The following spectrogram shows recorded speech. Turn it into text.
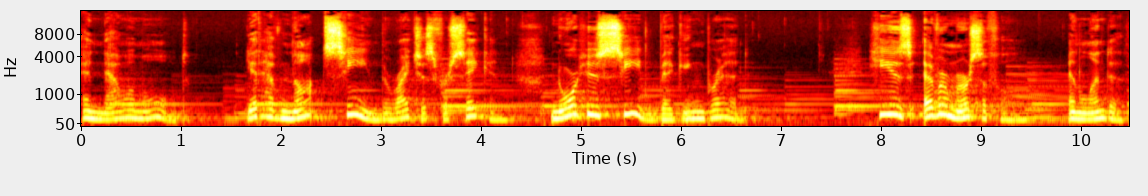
and now am old, yet have not seen the righteous forsaken, nor his seed begging bread. He is ever merciful, and lendeth,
